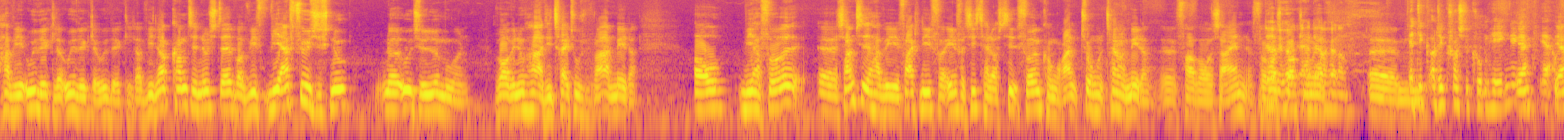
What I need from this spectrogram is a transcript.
har vi udviklet og udviklet og udviklet. Og vi er nok kommet til et nyt sted, hvor vi, vi er fysisk nu nået ud til ydermuren, hvor vi nu har de 3.000 kvadratmeter. Og vi har fået, øh, samtidig har vi faktisk lige for, inden for sidste halvårs tid, fået en konkurrent 200, 300 meter øh, fra vores egen, fra Det har vores vi hørt, ja, nu det har hørt om. Øhm, Ja, det, og det er CrossFit Copenhagen, ikke? Ja, okay. ja.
